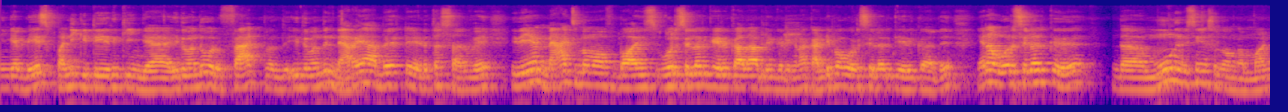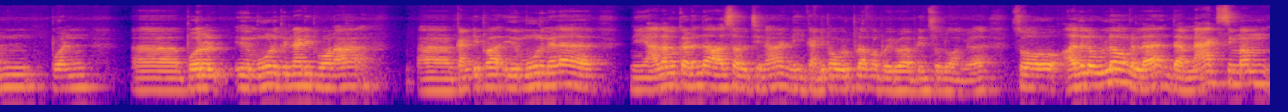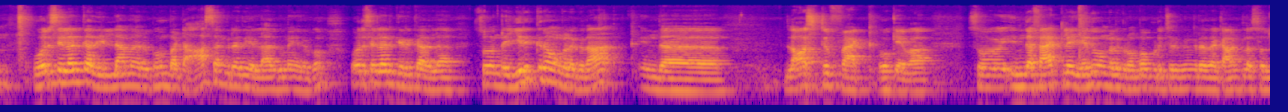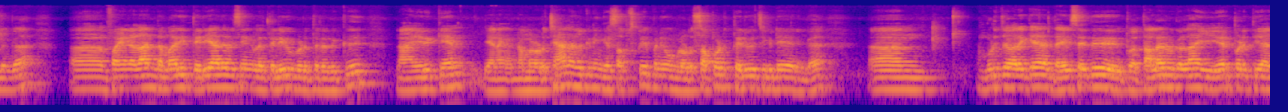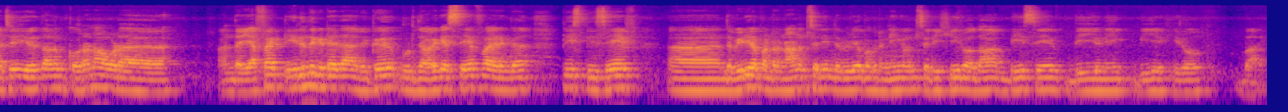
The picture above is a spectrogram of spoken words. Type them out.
நீங்கள் வேஸ்ட் பண்ணிக்கிட்டு இருக்கீங்க. இது வந்து ஒரு ஃபேக்ட் வந்து இது வந்து நிறையா பேர்கிட்ட எடுத்த சர்வே இது ஏன் மேக்ஸிமம் ஆஃப் பாய்ஸ் ஒரு சிலருக்கு இருக்காதா அப்படின்னு கேட்டிங்கன்னா கண்டிப்பாக ஒரு சிலருக்கு இருக்காது. ஏன்னா ஒரு சிலருக்கு இந்த மூணு விஷயம் சொல்லுவாங்க. மண் பொன் பொருள். இது மூணு பின்னாடி போனால் கண்டிப்பாக இது மூணு மேலே நீ அளவு கடந்து ஆசை வச்சுன்னா நீ கண்டிப்பாக உருப்படாமல் போயிடுவா அப்படின்னு சொல்லுவாங்க. ஸோ அதில் உள்ளவங்கள இந்த மேக்ஸிமம் ஒரு சிலருக்கு அது இல்லாமல் இருக்கும் பட் ஆசைங்கிறது எல்லாருக்குமே இருக்கும். ஒரு சிலருக்கு இருக்காதுல்ல. ஸோ இந்த இருக்கிறவங்களுக்கு தான் இந்த லாஸ்ட்டு ஃபேக்ட் ஓகேவா ஸோ இந்த ஃபேக்டில் எது உங்களுக்கு ரொம்ப பிடிச்சிருக்குங்கிறத கமெண்ட்டில் சொல்லுங்கள் ஃபைனலாக இந்த மாதிரி தெரியாத விஷயங்களை தெளிவுபடுத்துறதுக்கு நான் இருக்கேன். எனக்கு நம்மளோட சேனலுக்கு நீங்கள் சப்ஸ்கிரைப் பண்ணி உங்களோட சப்போர்ட் தெரிவிச்சுக்கிட்டே இருங்க. முடிஞ்ச வரைக்கும் தயவுசெய்து இப்போ தளர்வுகள்லாம் ஏற்படுத்தியாச்சு. இருந்தாலும் கொரோனாவோட அந்த எஃபெக்ட் இருந்துக்கிட்டே தான் இருக்குது முடிஞ்ச வரைக்கும் சேஃபாக இருங்க. ப்ளீஸ் பி சேஃப் இந்த வீடியோ பண்ணுற நானும் சரி இந்த வீடியோ பார்க்குற நீங்களும் சரி ஹீரோ தான். Be safe be unique be a hero boy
